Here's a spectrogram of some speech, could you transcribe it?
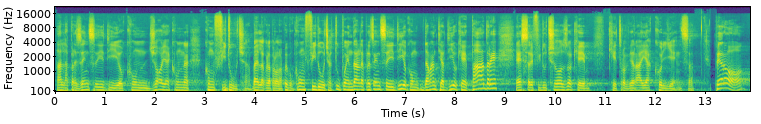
alla presenza di Dio con gioia con, con fiducia. Bella quella parola, proprio con fiducia. Tu puoi andare alla presenza di Dio con, davanti a Dio che è Padre e essere fiducioso che, che troverai accoglienza. Però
